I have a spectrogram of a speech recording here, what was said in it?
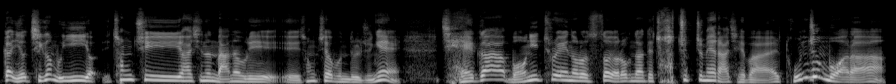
그러니까 여- 지금 이 여- 청취하시는 많은 우리 이 청취자분들 중에 제가 머니 트레이너로서 여러분들한테 저축 좀 해라 제발 돈 좀 모아라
